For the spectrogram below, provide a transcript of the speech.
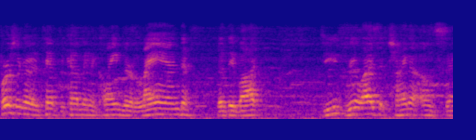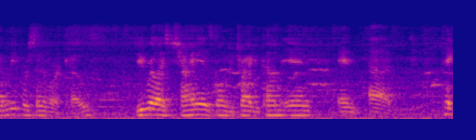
First, they're going to attempt to come in and claim their land that they bought do you realize that China owns 70% of our coast? Do you realize China is going to try to come in and uh, take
